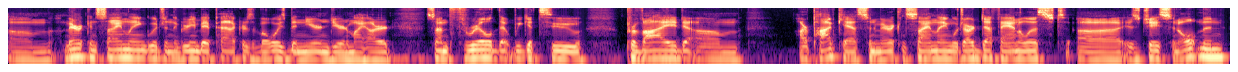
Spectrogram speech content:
um, American Sign Language and the Green Bay Packers have always been near and dear to my heart. So I'm thrilled that we get to provide um, our podcast in American Sign Language. Our deaf analyst uh, is Jason Altman.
